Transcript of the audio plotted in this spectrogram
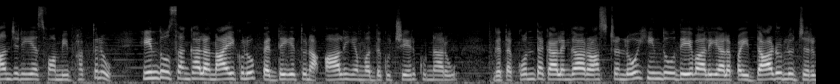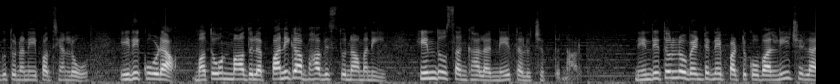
ఆంజనేయ స్వామి భక్తులు హిందూ సంఘాల నాయకులు పెద్ద ఎత్తున ఆలయం వద్దకు చేరుకున్నారు. గత కొంతకాలంగా రాష్ట్రంలో హిందూ దేవాలయాలపై దాడులు జరుగుతున్న నేపథ్యంలో ఇది కూడా మతోన్మాదుల పనిగా భావిస్తున్నామని హిందూ సంఘాల నేతలు చెప్తున్నారు. నిందితులను వెంటనే పట్టుకోవాలని జిల్లా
